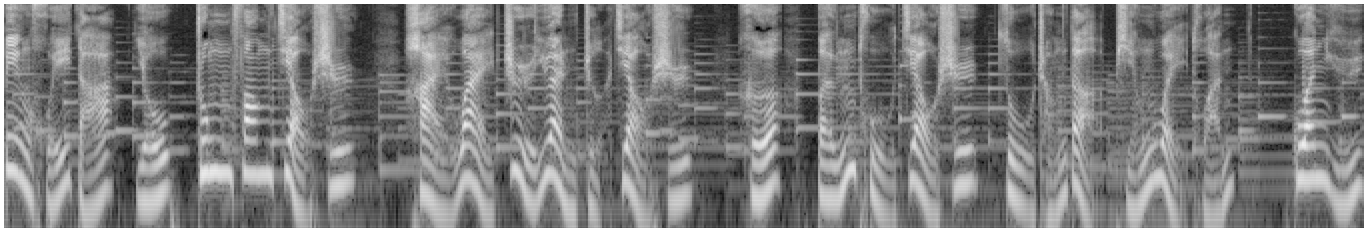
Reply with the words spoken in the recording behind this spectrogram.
并回答由中方教师、海外志愿者教师和本土教师组成的评委团关于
